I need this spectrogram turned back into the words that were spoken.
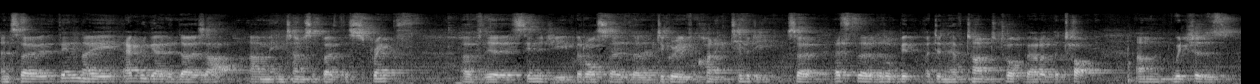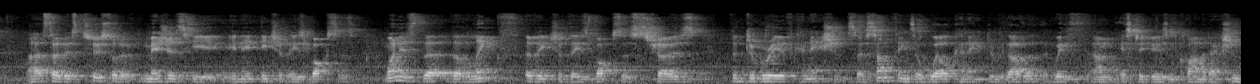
And so then they aggregated those up um, in terms of both the strength of the synergy but also the degree of connectivity. So that's the little bit I didn't have time to talk about at the top, um, which is uh, so there's two sort of measures here in each of these boxes. One is the, the length of each of these boxes shows the degree of connection. So some things are well connected with other with um, SDGs and climate action,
